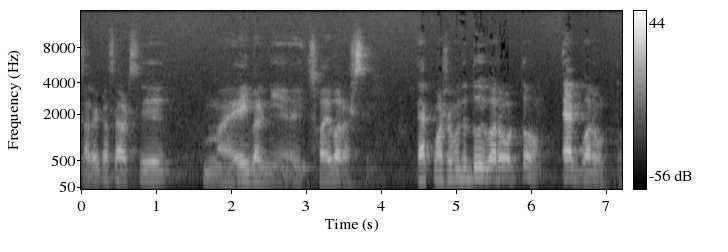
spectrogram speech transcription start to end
স্যারের কাছে আসছি এইবার নিয়ে এই ছয়বার আসছি। এক মাসের মধ্যে দুইবারও উঠতো একবারও উঠতো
